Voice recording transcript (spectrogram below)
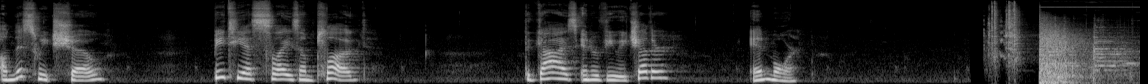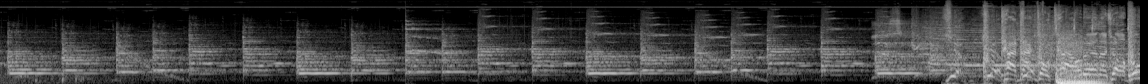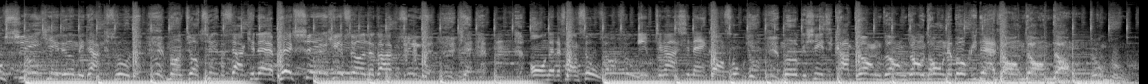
On this week's show, BTS Slays Unplugged, the guys interview each other, and more. 가닥고 타오르는 저 불씨 기름이 닿기 소리 먼저 집어삼킨 내 백신 휩쓸려 가기 지게 yeah. 음, 오늘의 선수 입증하신 내 건수 yeah. 물기 시작한 동동동 동네 보기 내 동동동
